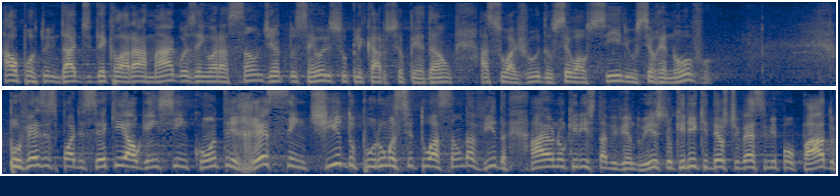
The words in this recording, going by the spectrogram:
Há oportunidade de declarar mágoas em oração diante do Senhor e suplicar o seu perdão, a sua ajuda, o seu auxílio, o seu renovo. Por vezes pode ser que alguém se encontre ressentido por uma situação da vida. Ah, eu não queria estar vivendo isso, eu queria que Deus tivesse me poupado,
